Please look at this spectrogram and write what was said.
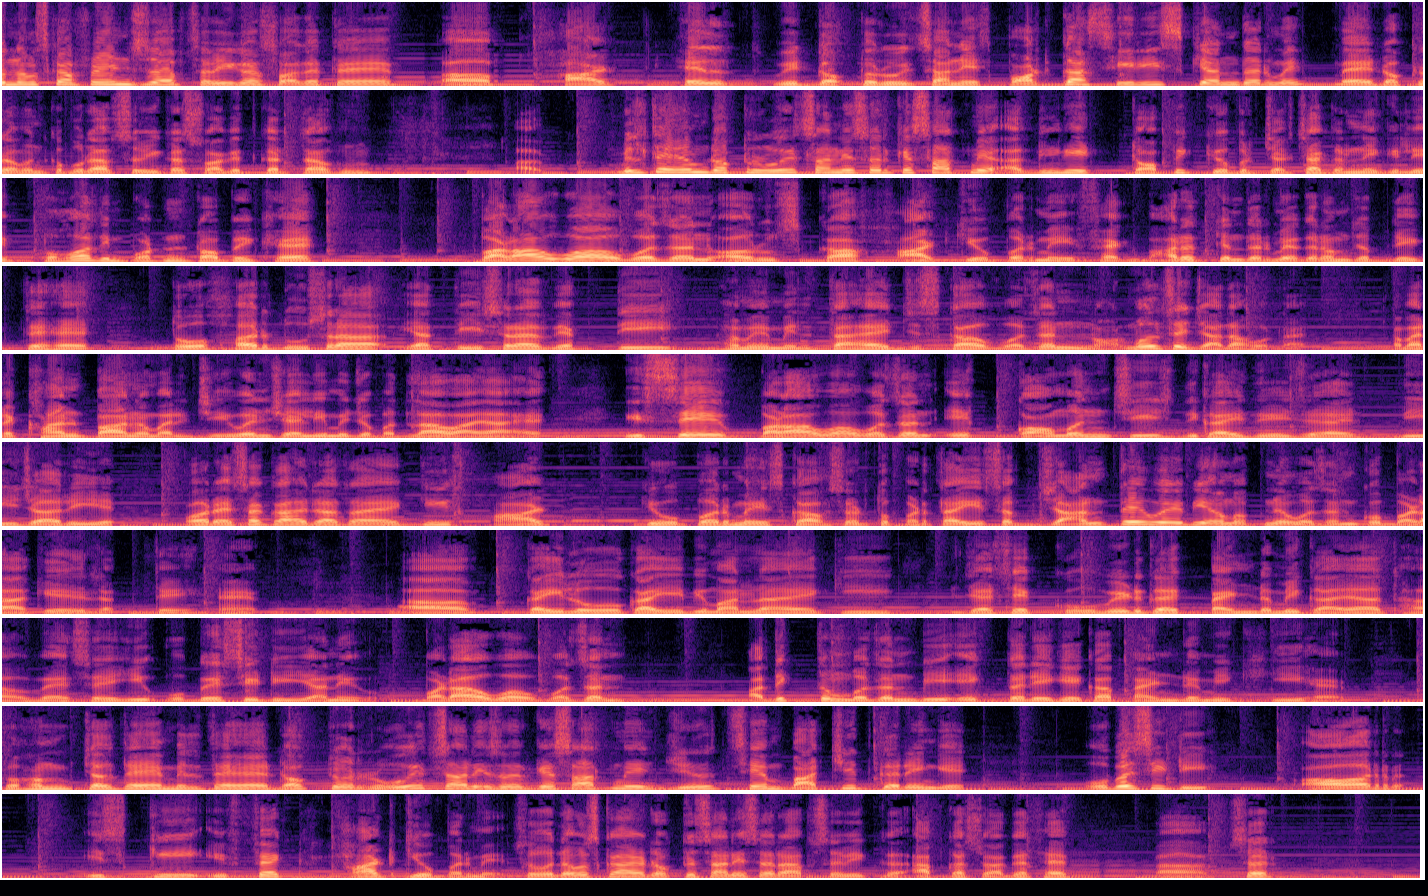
तो नमस्कार फ्रेंड्स, आप सभी का स्वागत है heart health with doctor Rohit Sane इस पॉडकास्ट सीरीज़ के अंदर में। मैं डॉक्टर अमन कपूर आप सभी का स्वागत करता हूँ। मिलते हैं हम डॉक्टर रोहित साने सर के साथ में अगली टॉपिक के ऊपर चर्चा करने के लिए। बहुत इंपॉर्टेंट टॉपिक है बढ़ा हुआ वज़न और उसका हार्ट के ऊपर में इफ़ेक्ट भारत के अंदर में अगर हम जब देखते हैं तो हर दूसरा या तीसरा व्यक्ति हमें मिलता है जिसका वज़न नॉर्मल से ज़्यादा होता है। हमारे खान पान हमारी जीवन शैली में जो बदलाव आया है इससे बढ़ा हुआ वज़न एक कॉमन चीज़ दिखाई दी जा दी जा रही है। और ऐसा कहा जाता है कि हार्ट के ऊपर में इसका अवसर तो पड़ता है ये सब जानते हुए भी हम अपने वज़न को बढ़ा के रखते हैं। आ, कई लोगों का ये भी मानना है कि जैसे कोविड का एक पैंडमिक आया था वैसे ही ओबेसिटी यानी बढ़ा हुआ वज़न अधिकतम वज़न भी एक तरीके का पैंडमिक ही है। तो हम चलते हैं मिलते हैं डॉक्टर रोहित सानी सर के साथ में जिनसे हम बातचीत करेंगे ओबेसिटी और इसकी इफ़ेक्ट हार्ट के ऊपर में। सो so, नमस्कार डॉक्टर सानी सर आप सभी का आपका स्वागत है। आ, सर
